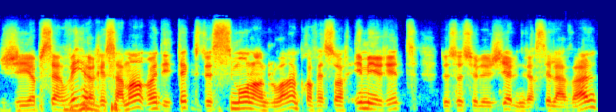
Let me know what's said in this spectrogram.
J'ai observé Mhm. euh, récemment un des textes de Simon Langlois, un professeur émérite de sociologie à l'Université Laval,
